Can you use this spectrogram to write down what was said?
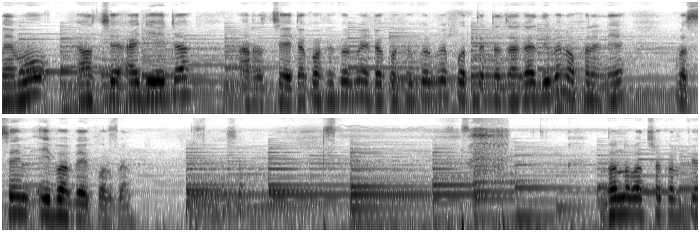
মেমো হচ্ছে আইডি এটা, আর হচ্ছে এটা কপি করবেন, এটা কপি করবে, প্রত্যেকটা জায়গায় দিবেন, ওখানে নিয়ে বা সেম এইভাবে করবেন। ধন্যবাদ সকলকে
